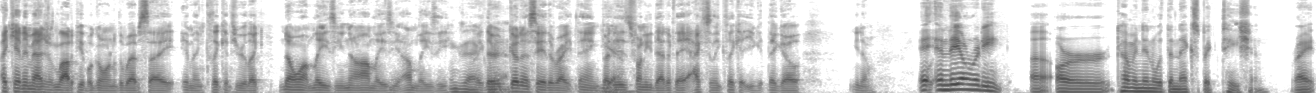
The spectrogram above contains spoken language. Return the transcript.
I can't imagine a lot of people going to the website and then clicking through like, no, I'm lazy. No, I'm lazy. I'm lazy. Exactly, Like they're yeah. gonna say the right thing, but Yeah. it is funny that if they accidentally click it, you get, they go, you know, and, and they already uh, are coming in with an expectation, right?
